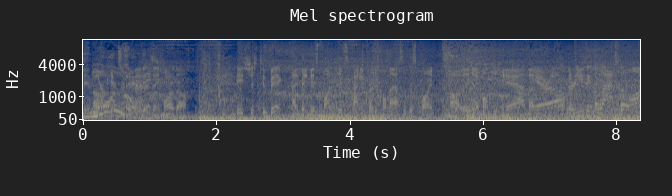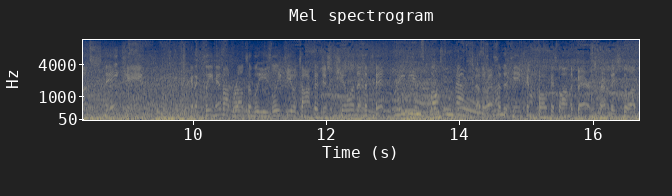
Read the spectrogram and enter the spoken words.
You Oh, loser. not matters anymore, though. He's just too big. I think it's fun. It's kind of critical mass at this point. Oh, they hit a monkey king. Yeah, the arrow. They're using the lasso on Snake King. They're going to clean him up relatively easily. Kiyotaka just chilling in the pit. Radiant's bottom barracks. Now the rest of the team can focus on the Barracks. Remember, they still have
